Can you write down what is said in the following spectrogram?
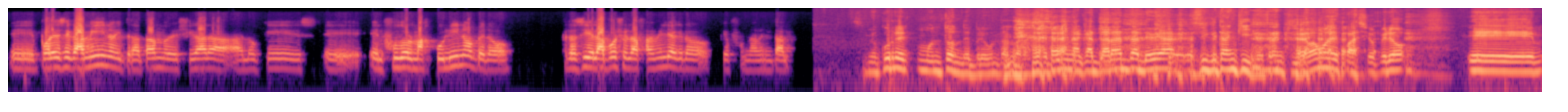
eh, por ese camino y tratando de llegar a, lo que es eh, el fútbol masculino, pero, pero sí, el apoyo de la familia creo que es fundamental me ocurren un montón de preguntas para. Tengo una catarata, te voy así que tranquilo, tranquilo, vamos despacio. Pero eh,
